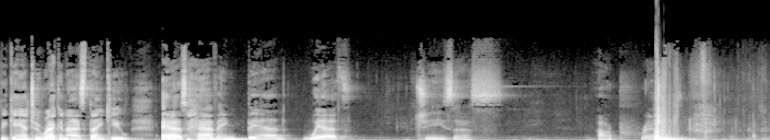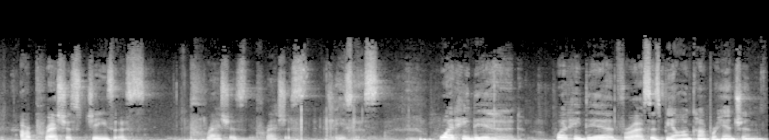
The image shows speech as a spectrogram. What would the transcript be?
Began to recognize, thank you, as having been with Jesus. Our precious, our precious Jesus. Precious, precious Jesus. What he did, what he did for us is beyond comprehension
